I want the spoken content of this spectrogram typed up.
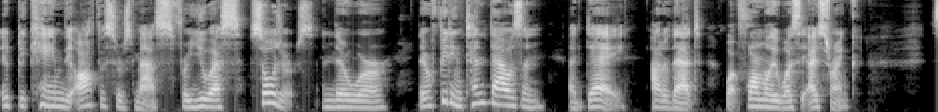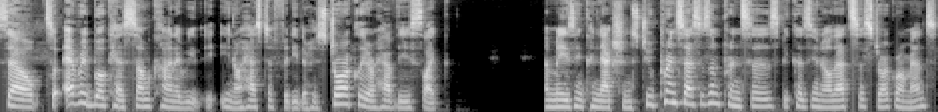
it became the officers' mess for U.S. soldiers, and there were they were feeding 10,000 a day out of that, what formerly was the ice rink. So, so every book has some kind of, you know, has to fit either historically or have these like amazing connections to princesses and princes because, you know, that's historic romance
